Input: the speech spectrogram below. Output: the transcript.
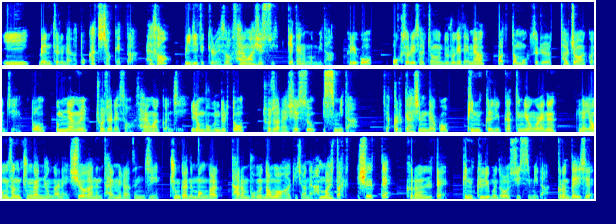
이 멘트를 내가 똑같이 적겠다 해서 미리 듣기로 해서 사용하실 수 있게 되는 겁니다. 그리고 목소리 설정을 누르게 되면 어떤 목소리로 설정할 건지 또 음량을 조절해서 사용할 건지 이런 부분들도 조절하실 수 있습니다. 자 그렇게 하시면 되고 빈 클립 같은 경우에는 그냥 영상 중간중간에 쉬어가는 타임이라든지 중간에 뭔가 다른 부분 넘어가기 전에 한 번씩 딱 쉴 때 그럴 때 빈 클립을 넣을 수 있습니다. 그런데 이제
